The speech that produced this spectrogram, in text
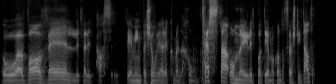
och eh, var väldigt, väldigt passiv. Det är min personliga rekommendation. Testa om möjligt på ett demokonto först. Inte alltid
